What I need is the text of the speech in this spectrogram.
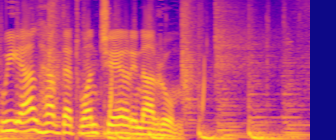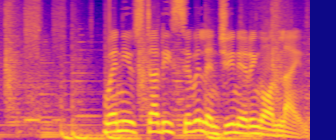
We all have that one chair in our room. When you study civil engineering online.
